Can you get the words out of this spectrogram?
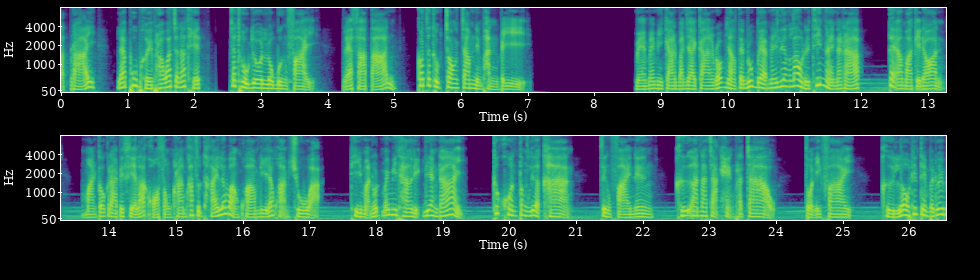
สัตว์ร้ายและผู้เผยพระวจนะเท็จจะถูกโยนลงบึงไฟ และซาตานก็จะถูกจองจำหนึ่งพันปี แม้ไม่มีการบรรยายการรบอย่างเต็มรูปแบบในเรื่องเล่าหรือที่ไหนนะครับ แต่อามาเกดอน มันก็กลายเป็นเสียลักของสงครามครั้งสุดท้ายระหว่างความดีและความชั่ว ที่มนุษย์ไม่มีทางหลีกเลี่ยงได้ ทุกคนต้องเลือกข้าง ซึ่งฝ่ายหนึ่งคืออาณาจักรแห่งพระเจ้า ส่วนอีกฝ่าย คือโลกที่เต็มไปด้วย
